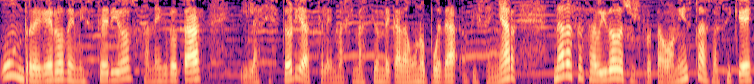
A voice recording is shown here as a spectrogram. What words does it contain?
un reguero de misterios, anécdotas y las historias que la imaginación de cada uno pueda diseñar. Nada se ha sabido de sus protagonistas, así que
